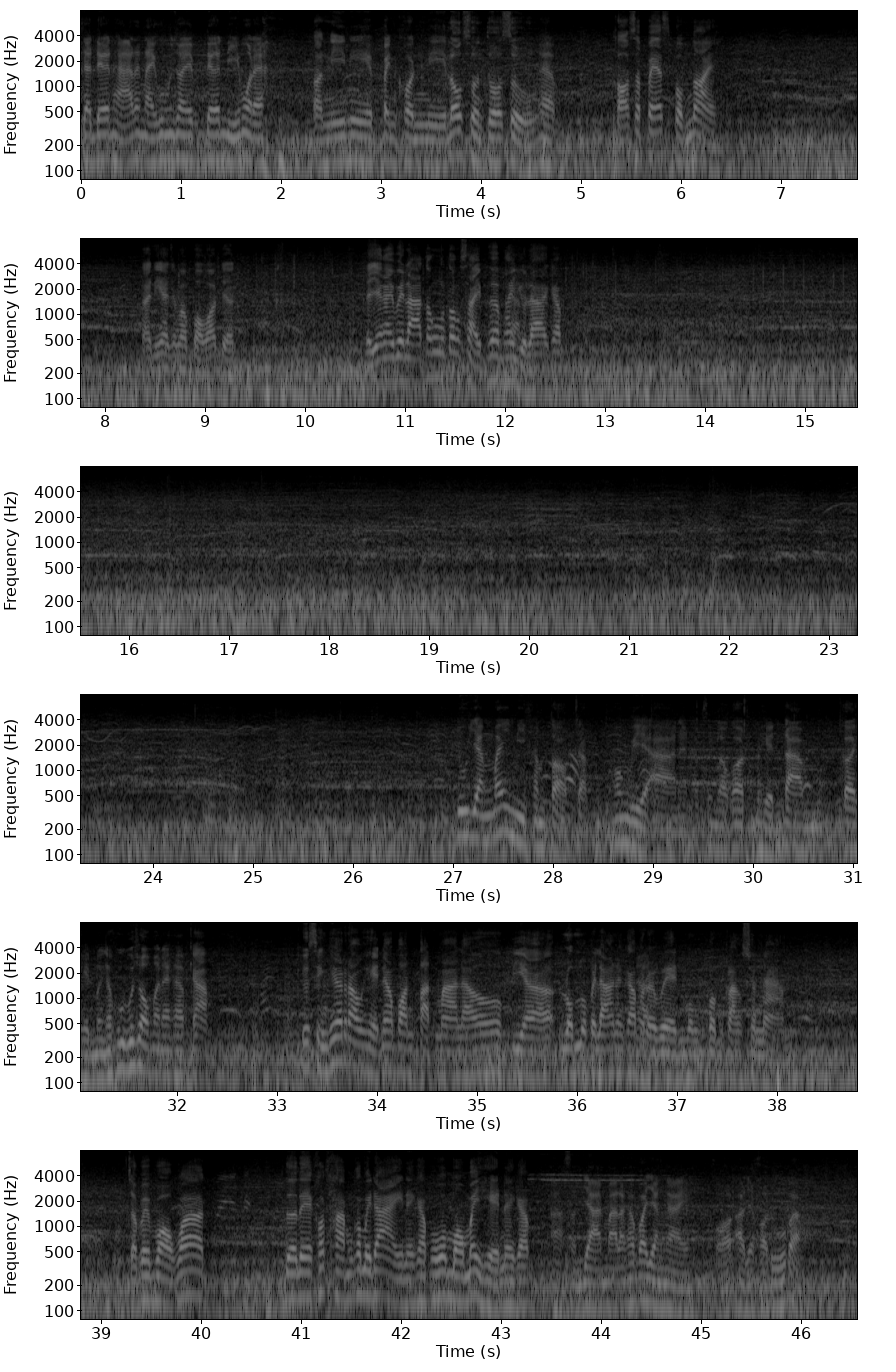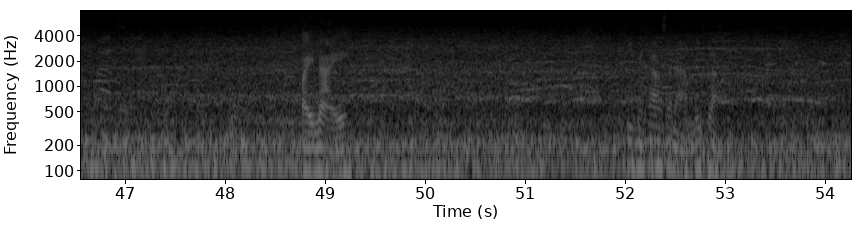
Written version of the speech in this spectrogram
จะเดินหาทางไหนคุณมงคลชัยเดินหนีหมดเลยตอนนี้นี่เป็นคนมีโลกส่วนตัวสูงครับ ขอสเปซผมหน่อยแต่อันนี้อาจจะมาบอกว่าเดี๋ยวแต่ยังไงเวลาต้องต้องใส่เพิ่มให้อยู่แล้วครับ ยังไม่มีคำตอบจากห้อง VR นะครับ ซึ่งเราก็เห็นตามก็เห็นเหมือนกับคุณผู้ชมนะครับ ครับ คือสิ่งที่เราเห็นเนยบอลตัดมาแล้วเบียร์ล้มลงไปแล้วนะครับครับ บริเวณวงกลมกลางสนาม จะไปบอกว่าเดเลเขาทำก็ไม่ได้นะครับ เพราะว่ามองไม่เห็นนะครับ อะสัญญาณมาแล้วครับว่ายังไง ขออาจจะขอดูป่ะไปไหนพี่ไม่ข้างสนามหรือเปล่า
